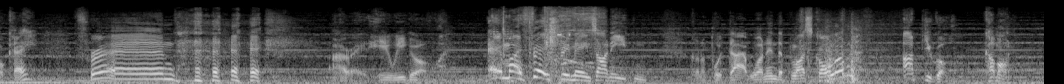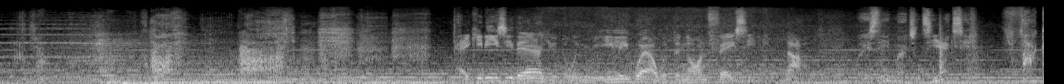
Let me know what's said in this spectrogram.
okay? Friend. All right, here we go. And my face remains uneaten. Gonna put that one in the plus column. Up you go. Come on. Take it easy there. You're doing really well with the non-facing. Now, where's the emergency exit? Fuck,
